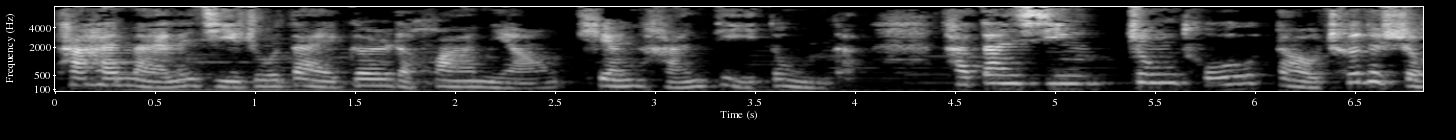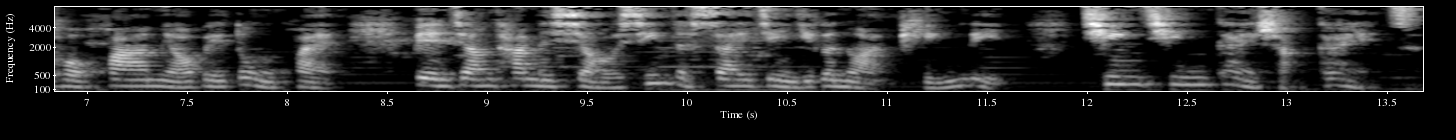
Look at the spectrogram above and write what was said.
他还买了几株带根儿的花苗，天寒地冻的，他担心中途倒车的时候花苗被冻坏，便将它们小心地塞进一个暖瓶里，轻轻盖上盖子。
